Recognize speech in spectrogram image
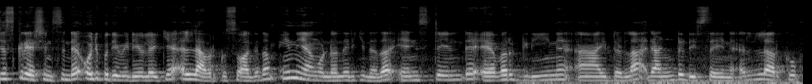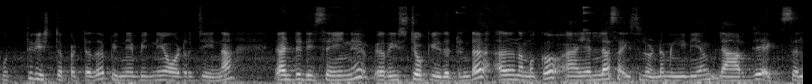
ജസ് ക്രിയേഷൻസിന്റെ ഒരു പുതിയ വീഡിയോയിലേക്ക് എല്ലാവർക്കും സ്വാഗതം. ഇന്ന് ഞാൻ കൊണ്ടുവന്നിരിക്കുന്നത് എൻ സ്റ്റൈലിന്റെ എവർ ഗ്രീൻ ആയിട്ടുള്ള രണ്ട് ഡിസൈൻ എല്ലാവർക്കും ഒത്തിരി ഇഷ്ടപ്പെട്ടത്. പിന്നെ പിന്നെ ഓർഡർ ചെയ്യുന്ന രണ്ട് ഡിസൈന് റീസ്റ്റോക്ക് ചെയ്തിട്ടുണ്ട്. അത് നമുക്ക് എല്ലാ സൈസിലുണ്ട്. Medium large XL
